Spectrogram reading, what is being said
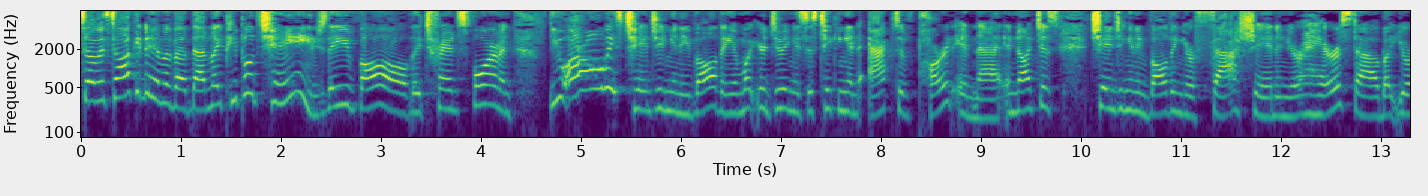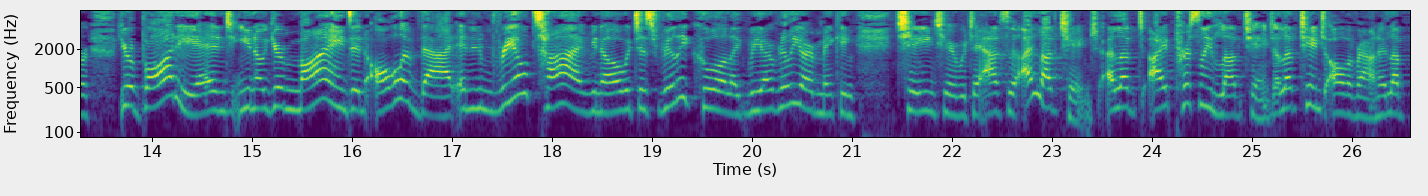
so, I was talking to him about that. And like people change, they evolve, they transform, and you are always changing and evolving. And what you're doing is just taking an active part in that and not just changing and evolving your fashion and your hairstyle, but your, your body and, you know, your mind and all of that. And in real time, you know, which is really cool. Like we are really are making change here, which I absolutely, I love change. I love, I personally love change. I love change all around. I love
